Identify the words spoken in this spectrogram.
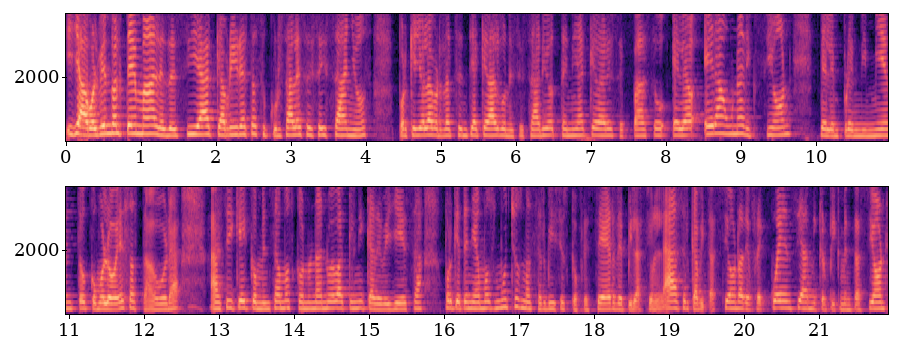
Y ya, volviendo al tema, les decía que abrir estas sucursales hace seis años, porque yo la verdad sentía que era algo necesario, tenía que dar ese paso. Era una adicción del emprendimiento como lo es hasta ahora. Así que comenzamos con una nueva clínica de belleza porque teníamos muchos más servicios que ofrecer, depilación láser, cavitación, radiofrecuencia, micropigmentación,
